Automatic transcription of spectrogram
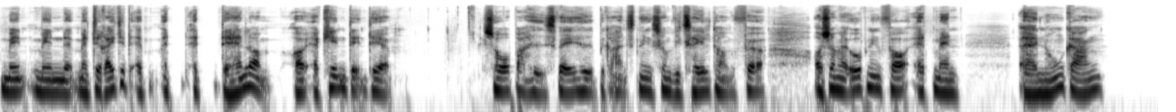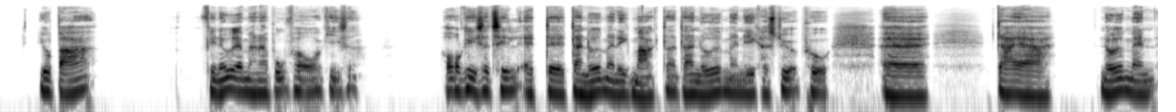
Men, men, men det er rigtigt, at, at, at det handler om at erkende den der sårbarhed, svaghed, begrænsning, som vi talte om før, og som er åbning for, at man øh, nogle gange jo bare finder ud af, at man har brug for at overgive sig. Overgive sig til, at øh, der er noget, man ikke magter, der er noget, man ikke har styr på, øh, der er noget, man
